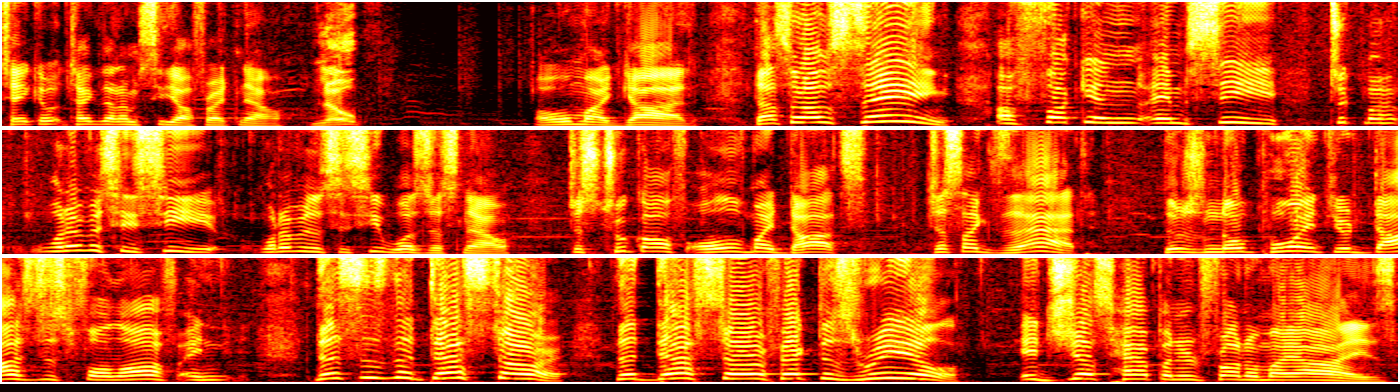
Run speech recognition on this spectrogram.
Take, take that MC off right now. Nope. Oh my god. That's what I was saying! A fucking MC took my... Whatever CC... Whatever the CC was just now, just took off all of my dots. Just like that. There's no point. Your dots just fall off and... This is the Death Star! The Death Star effect is real! It just happened in front of my eyes.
